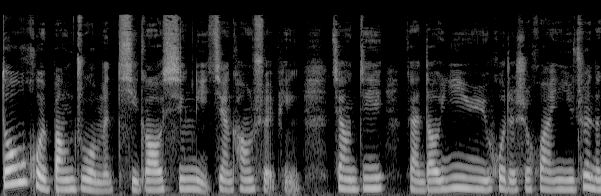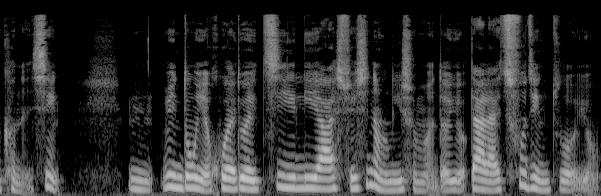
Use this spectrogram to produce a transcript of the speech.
都会帮助我们提高心理健康水平，降低感到抑郁或者是患抑郁症的可能性。嗯，运动也会对记忆力啊、学习能力什么的有带来促进作用。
